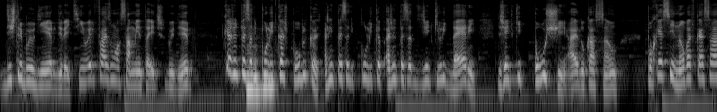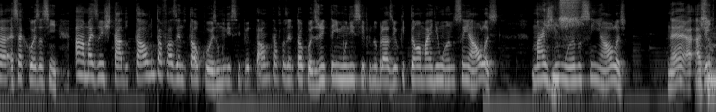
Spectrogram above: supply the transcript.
distribui o dinheiro direitinho. Ele faz um orçamento aí, distribui o dinheiro. Porque a gente precisa uhum. de políticas públicas, a gente precisa de política, a gente precisa de gente que lidere, de gente que puxe a educação. Porque senão vai ficar essa, essa coisa assim: ah, mas o estado tal não tá fazendo tal coisa, o município tal não tá fazendo tal coisa. A gente tem municípios no Brasil que estão há mais de um ano sem aulas. Mais de Isso. um ano sem aulas. Né? A, a gente,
